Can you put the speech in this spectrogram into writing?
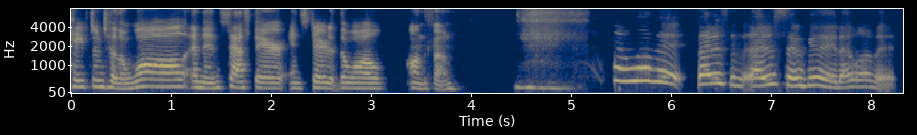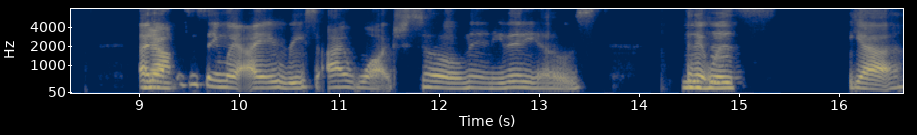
taped them to the wall, and then sat there and stared at the wall on the phone. I love it. That is that is so good. I love it. I Yeah. know it's the same way. I re I watched so many videos, and it Mhm. was yeah,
